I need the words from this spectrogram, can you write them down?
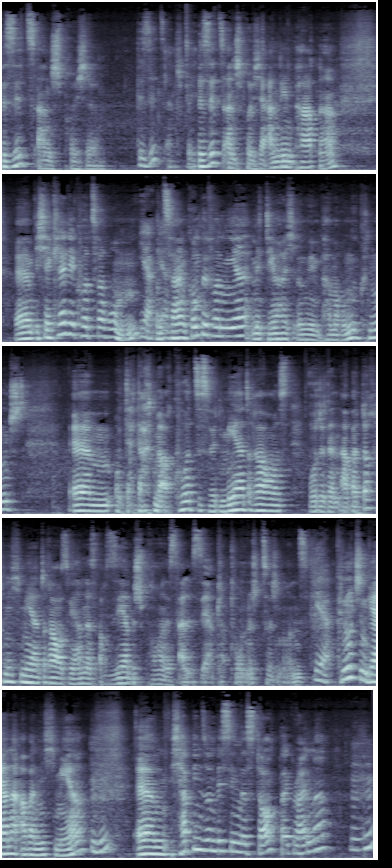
Besitzansprüche. Besitzansprüche? Besitzansprüche an den Partner. Ähm, ich erkläre dir kurz warum. Ja, und zwar ein Kumpel von mir, mit dem habe ich irgendwie ein paar Mal rumgeknutscht. Ähm, und da dachten wir auch kurz, es wird mehr draus, wurde dann aber doch nicht mehr draus. Wir haben das auch sehr besprochen, ist alles sehr platonisch zwischen uns. Ja. Knutschen gerne, aber nicht mehr. Mhm. Ähm, ich habe ihn so ein bisschen gestalkt bei Grindr. Mhm.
